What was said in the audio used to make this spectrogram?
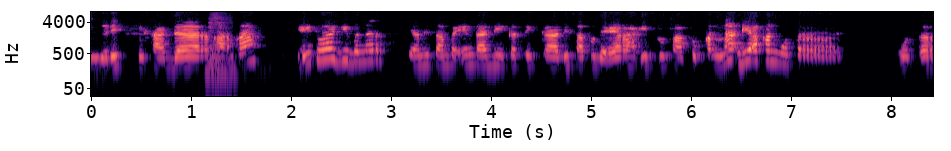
mm. jadi sadar karena ya itu lagi bener yang disampaikan tadi ketika di satu daerah itu satu kena dia akan muter muter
